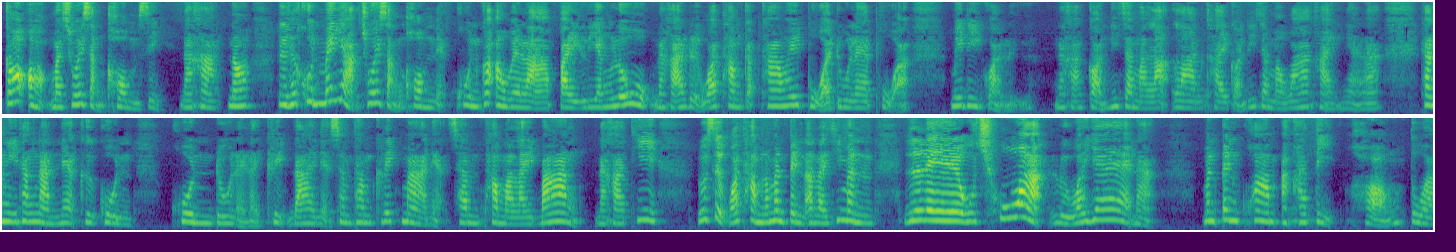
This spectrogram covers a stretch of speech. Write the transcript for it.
ก็ออกมาช่วยสังคมสินะคะเนาะหรือถ้าคุณไม่อยากช่วยสังคมเนี่ย คุณก็เอาเวลาไปเลี้ยงลูกนะคะ หรือว่าทำกับข้าวให้ผัวดูแลผัวไม่ดีกว่าหรือนะคะ ก่อนที่จะมาละลานใครก่อนที่จะมาว่าใครเนี่ยนะทั้งนี้ทั้งนั้นเนี่ยคือคุณคุณดูหลาย ๆ คลิปได้เนี่ยฉันทำคลิปมาเนี่ยฉันทำอะไรบ้างนะคะ ที่รู้สึกว่าทำแล้วมันเป็นอะไรที่มันเลวชั่วหรือว่าแย่น่ะมันเป็นความอคติของตัว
